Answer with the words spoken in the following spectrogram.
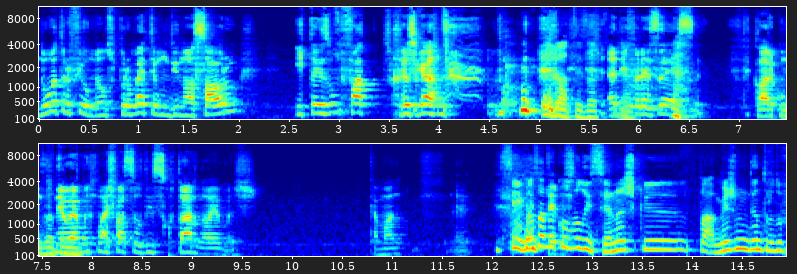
No outro filme eles prometem um dinossauro e tens um fato rasgado. Exato, exato. A diferença é essa. Claro que um Exatamente. pneu é muito mais fácil de executar, não é? Mas. Come on. Sim, mas olha que houve ali cenas que, pá, mesmo dentro do,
